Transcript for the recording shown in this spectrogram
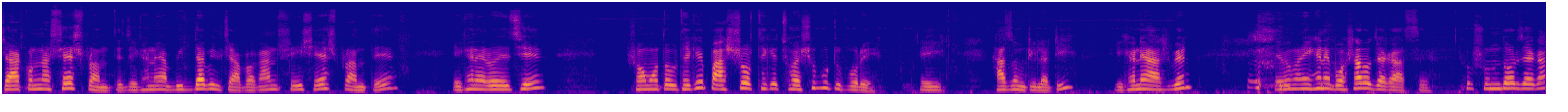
চা কন্যার শেষ প্রান্তে যেখানে বিদ্যাবিল চা বাগান, সেই শেষ প্রান্তে এখানে রয়েছে সমতল থেকে পাঁচশো থেকে ছয়শো ফুট উপরে এই হাজং টিলাটি এখানে আসবেন এবং এখানে বসারও জায়গা আছে। খুব সুন্দর জায়গা।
